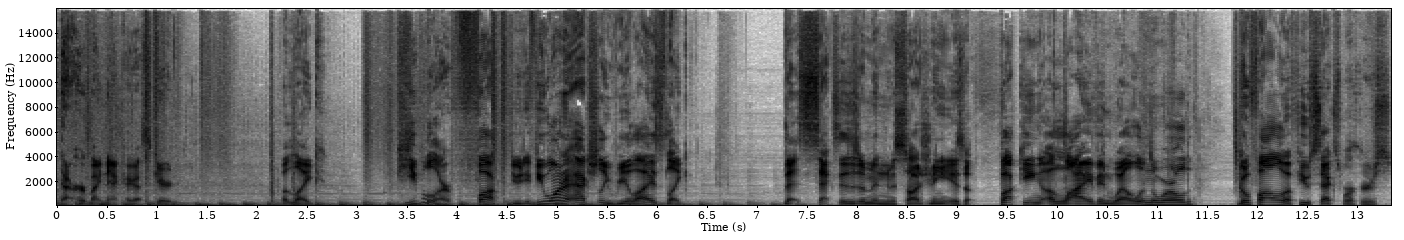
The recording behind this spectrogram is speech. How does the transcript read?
That hurt my neck. I got scared. But like, people are fucked, dude. If you want to actually realize like that sexism and misogyny is fucking alive and well in the world, go follow a few sex workers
